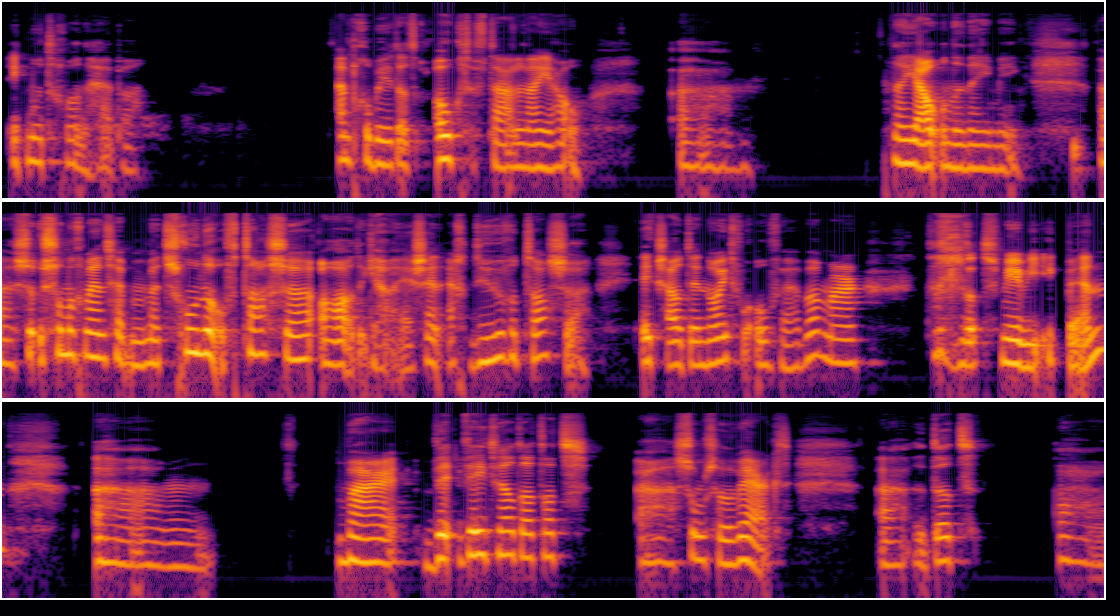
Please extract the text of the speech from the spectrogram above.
Ik moet het gewoon hebben. En probeer dat ook te vertalen naar jou. Uh, naar jouw onderneming. Uh, sommige mensen hebben met schoenen of tassen. Oh, ja, er zijn echt dure tassen. Ik zou het er nooit voor over hebben, maar dat is meer wie ik ben. Um, maar weet wel dat dat uh, soms zo werkt. Uh, dat, uh,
